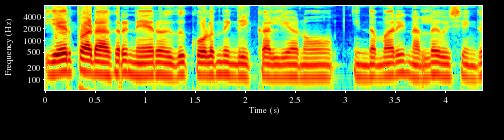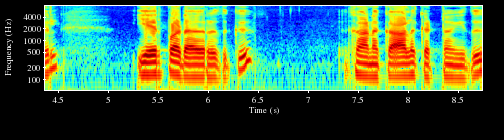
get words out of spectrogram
ஏற்பாடாகிற நேரம் இது. குழந்தைங்களுக்கு கல்யாணம் இந்த மாதிரி நல்ல விஷயங்கள் ஏற்பாடாகிறதுக்கு கான காலகட்டம் இது.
